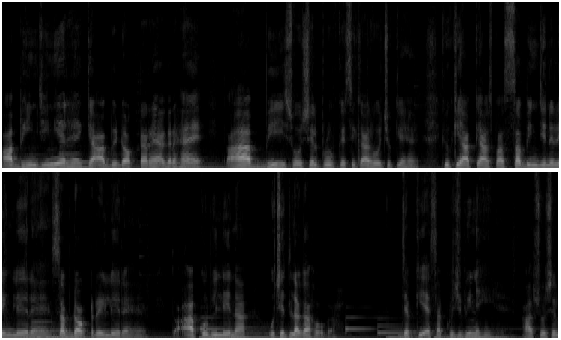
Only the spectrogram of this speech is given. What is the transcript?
आप भी इंजीनियर हैं? क्या आप भी डॉक्टर हैं? अगर हैं तो आप भी सोशल प्रूफ के शिकार हो चुके हैं, क्योंकि आपके आसपास सब इंजीनियरिंग ले रहे हैं, सब डॉक्टरी ले रहे हैं। तो आपको भी लेना उचित लगा होगा, जबकि ऐसा कुछ भी नहीं है। आप सोशल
